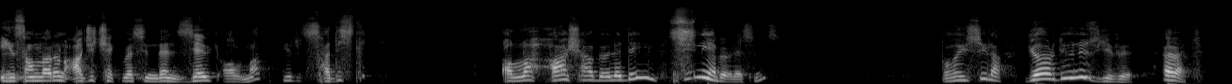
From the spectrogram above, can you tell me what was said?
İnsanların acı çekmesinden zevk almak bir sadistlik. Allah haşa böyle değil. Siz niye böylesiniz? Dolayısıyla gördüğünüz gibi, evet,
